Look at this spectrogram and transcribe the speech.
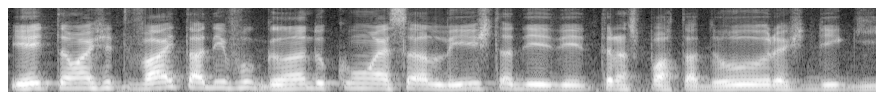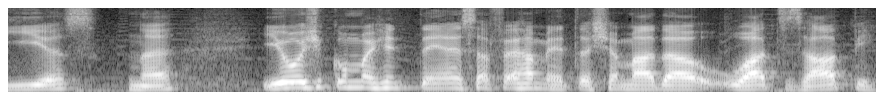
E então a gente vai estar divulgando com essa lista de, de transportadoras, de guias, né? E hoje, como a gente tem essa ferramenta chamada WhatsApp,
